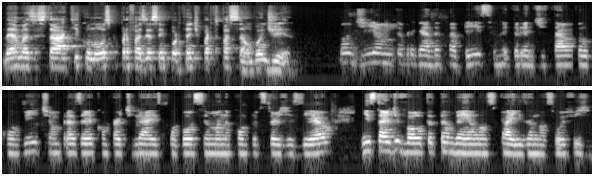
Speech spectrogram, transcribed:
né, mas está aqui conosco para fazer essa importante participação. Bom dia. Bom dia, muito obrigada, Fabrício, Reitoria Digital, pelo convite. É um prazer compartilhar essa boa semana com o professor Gisiel e estar de volta também ao nosso país, à nossa UFG.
